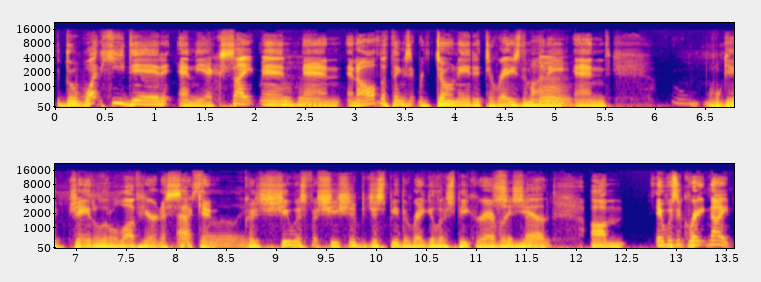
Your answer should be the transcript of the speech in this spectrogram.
the what he did and the excitement Mm-hmm. and and all the things that were donated to raise the money Mm. and. We'll give Jade a little love here in a second because she was she should just be the regular speaker every She year. Um, it was a great night.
